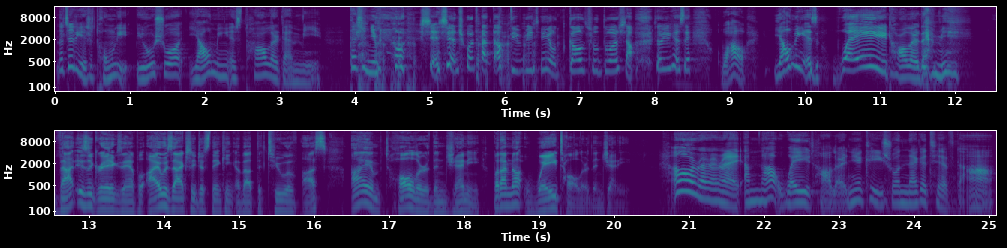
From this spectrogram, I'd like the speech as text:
那这里也是同理，比如说姚明 is taller than me。但是你没有显现出他到底比你有高出多少，so you can say, "Wow, Yao Ming is way taller than me." That is a great example. I was actually just thinking about the two of us. I am taller than Jenny, but I'm not way taller than Jenny. Oh, right, right, right. I'm not way taller. 你也可以说 negative 的啊。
